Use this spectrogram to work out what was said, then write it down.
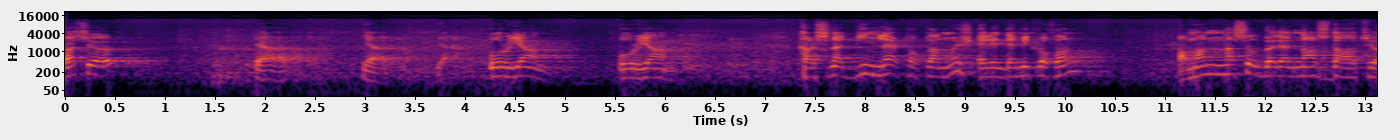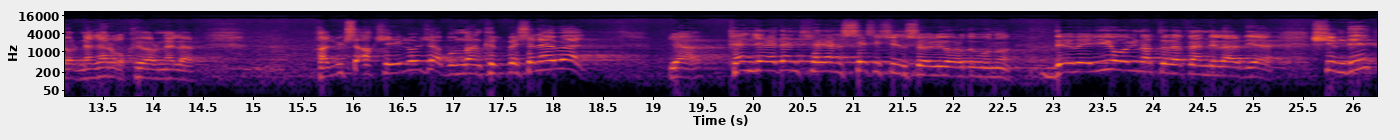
Açıyor. Ya ya ya uryan uryan karşısına binler toplanmış elinde mikrofon aman nasıl böyle naz dağıtıyor neler okuyor neler. Halbuki Akşehirli Hoca bundan 45 sene evvel ya pencereden gelen ses için söylüyordu bunu deveyi oynatır efendiler diye. Şimdi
